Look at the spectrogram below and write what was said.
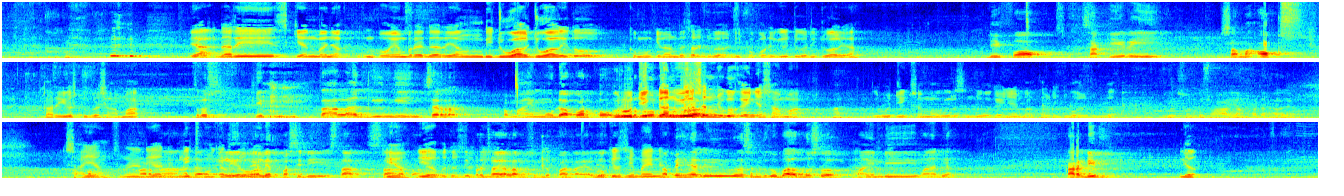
Ya, dari sekian banyak info yang beredar yang dijual-jual itu kemungkinan besar juga di Fokorigi juga dijual ya. Di Fox, Sakiri, sama Ox. Karius juga sama. Terus kita lagi ngincer pemain muda Porto. Grujic dan 22. Wilson juga kayaknya sama. Hah? Grujic sama Wilson juga kayaknya bakal dijual juga. Wilson tuh sayang padahal ya. Sayang sebenarnya dia dibeli cuma Elliot, doang. Elliot pasti di start, start Iya, apa, iya, betul, starting. Dipercayalah musim depan lah Elliot. Gokil sih mainnya. Tapi Harry Wilson juga bagus loh, main di mana dia? Cardiff, Ya.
